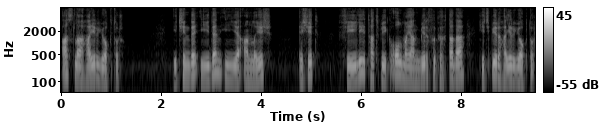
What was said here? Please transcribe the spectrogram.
asla hayır yoktur. İçinde iyiden iyiye anlayış, eşit, fiili tatbik olmayan bir fıkıhta da hiçbir hayır yoktur.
